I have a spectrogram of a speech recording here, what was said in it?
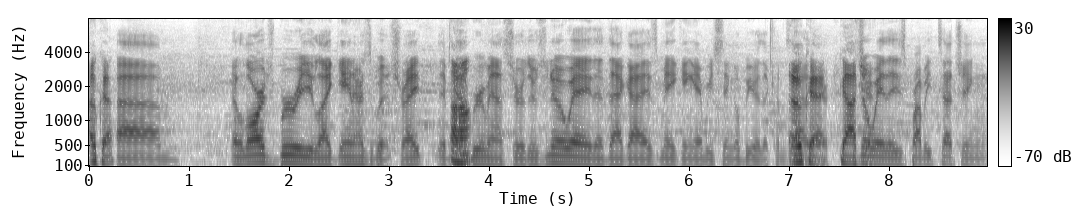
okay. Um, at a large brewery like Anheuser Busch, right? They've Uh-huh. got a brewmaster. There's no way that that guy is making every single beer that comes out. of Okay, there. gotcha. There's no way that he's probably touching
